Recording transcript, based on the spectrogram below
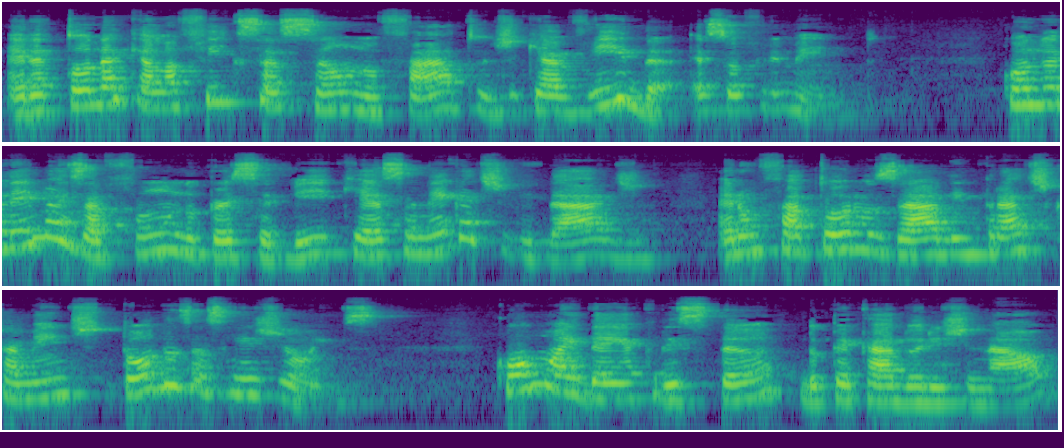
era toda aquela fixação no fato de que a vida é sofrimento. Quando olhei mais a fundo, percebi que essa negatividade era um fator usado em praticamente todas as regiões. Como a ideia cristã do pecado original,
